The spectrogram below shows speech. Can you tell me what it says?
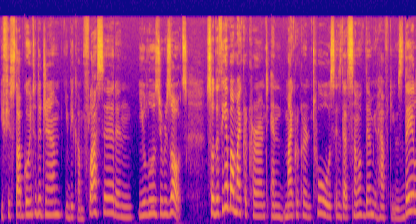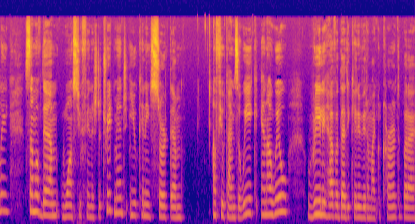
if you stop going to the gym, you become flaccid and you lose your results. So the thing about microcurrent and microcurrent tools is that some of them you have to use daily. Some of them, once you finish the treatment, you can insert them a few times a week. And I will really have a dedicated video microcurrent, but I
